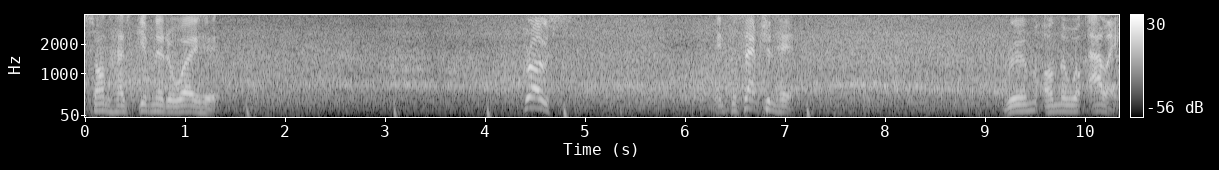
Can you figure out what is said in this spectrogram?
Son has given it away here. Gross. Interception here. Room on the alley.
